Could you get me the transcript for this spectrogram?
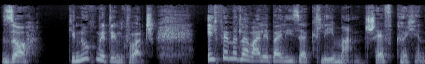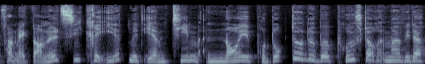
so, genug mit dem Quatsch. Ich bin mittlerweile bei Lisa Klemann, Chefköchin von McDonald's. Sie kreiert mit ihrem Team neue Produkte und überprüft auch immer wieder,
